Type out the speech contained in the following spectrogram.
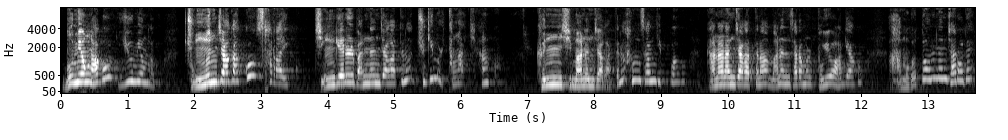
무명하고 유명하고 죽는 자 같고 살아있고 징계를 받는 자 같으나 죽임을 당하지 않고 근심하는 자 같으나 항상 기뻐하고 가난한 자 같으나 많은 사람을 부여하게 하고 아무것도 없는 자로 돼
